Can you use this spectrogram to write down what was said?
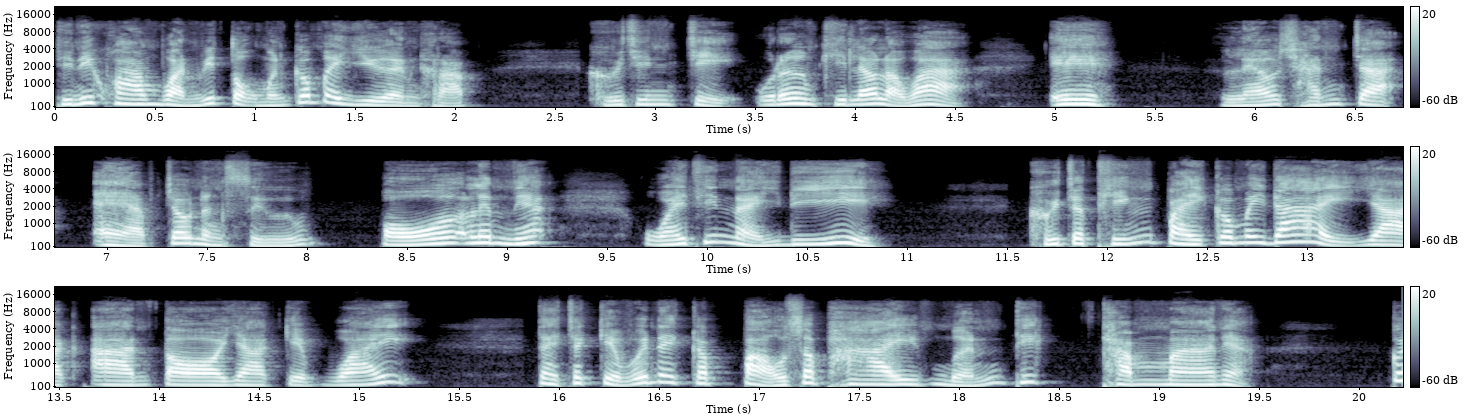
ทีนี้ความหวั่นวิตกมันก็มาเยือนครับ คือชินจิเริ่มคิดแล้วแหละว่า เอะแล้วฉันจะแอบเจ้าหนังสือ โป๊เล่มเนี้ย ไว้ที่ไหนดี คือจะทิ้งไปก็ไม่ได้ อยากอ่านต่ออยากเก็บไว้ แต่จะเก็บไว้ในกระเป๋าสะพายเหมือนที่ทำมาเนี่ย ก็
